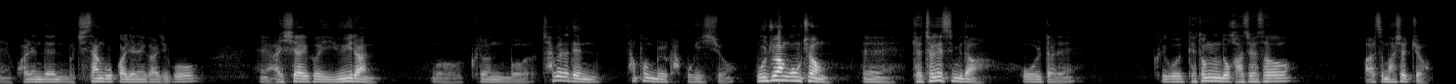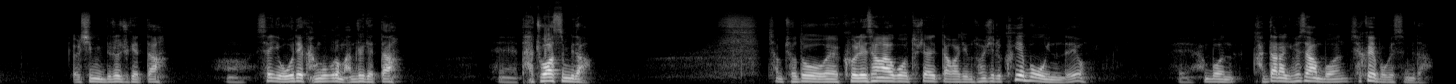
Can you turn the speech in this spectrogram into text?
예, 관련된 뭐 지상국 관련해 가지고 예, 아시아의 거의 유일한 뭐 그런 뭐 차별화된 상품을 갖고 계시죠. 우주항공청 예, 개청했습니다. 5월달에 그리고 대통령도 가셔서 말씀하셨죠. 열심히 밀어주겠다. 어, 세계 5대 강국으로 만들겠다. 예, 다 좋았습니다. 참 저도 예, 그걸 예상하고 투자했다가 지금 손실을 크게 보고 있는데요. 예, 한번 간단하게 회사 한번 체크해 보겠습니다.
